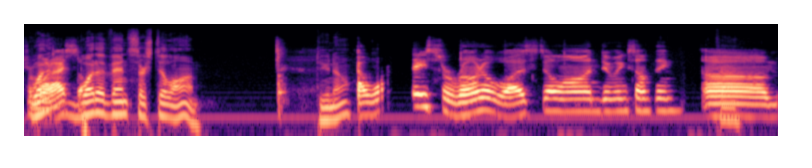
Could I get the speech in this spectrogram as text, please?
from what, I saw. what events are still on? Do you know? I want to say Sirona was still on doing something. Um,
